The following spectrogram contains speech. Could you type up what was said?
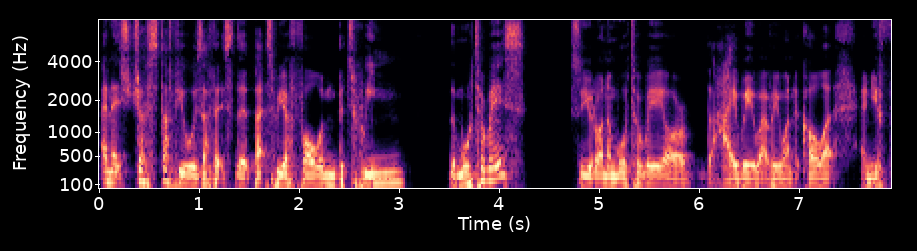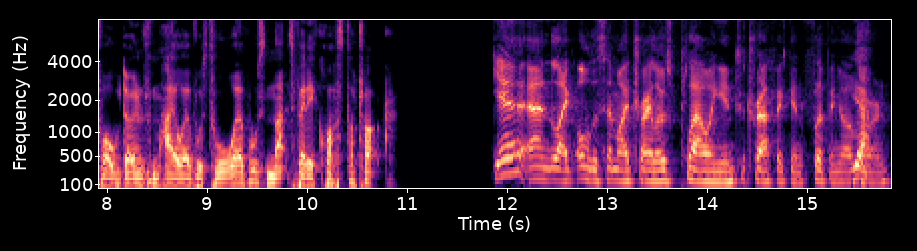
And it's just, I feel as if it's the bits where you're falling between the motorways. So you're on a motorway or the highway, whatever you want to call it, and you fall down from high levels to low levels, and that's very cluster truck. Yeah, and like all the semi trailers plowing into traffic and flipping over Yeah. and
